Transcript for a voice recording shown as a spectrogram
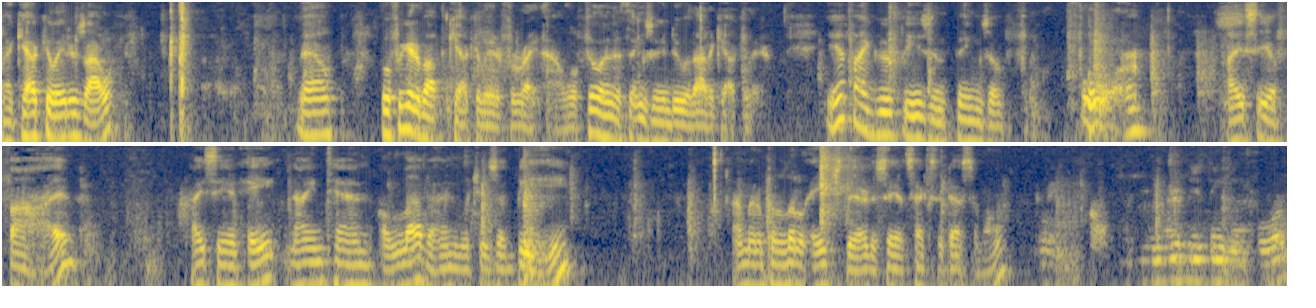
My calculator's out. Now, we'll forget about the calculator for right now. We'll fill in the things we can do without a calculator. If I group these in things of four, I see a five. I see an eight, nine, ten, eleven, which is a B. I'm gonna put a little H there to say it's hexadecimal. Wait. You group these things in four?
